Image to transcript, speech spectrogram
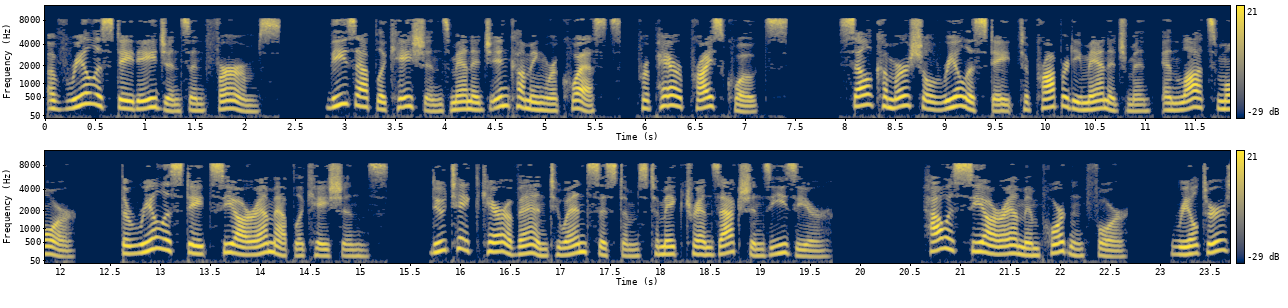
of real estate agents and firms. These applications manage incoming requests, prepare price quotes, sell commercial real estate to property management, and lots more. The real estate CRM applications do take care of end to end systems to make transactions easier. How is CRM important for realtors?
